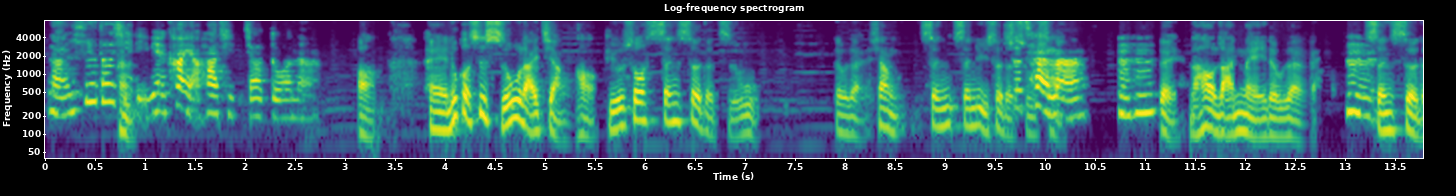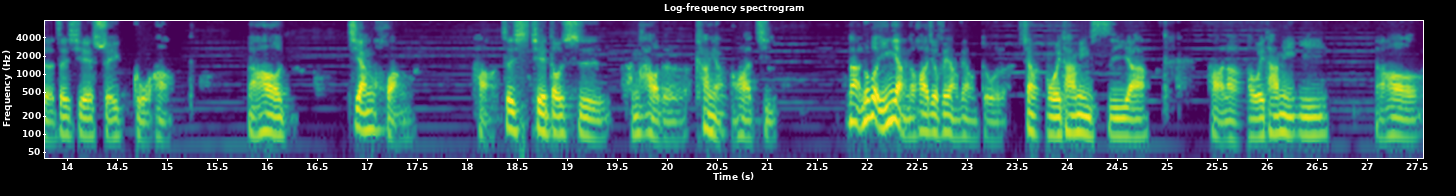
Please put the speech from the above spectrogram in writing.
哪一些东西里面抗氧化剂比较多呢？啊。诶，如果是食物来讲，哈，比如说深色的植物，对不对？像深深绿色的蔬菜，蔬菜吗？嗯哼，对。然后蓝莓，对不对？嗯，深色的这些水果，哈，然后姜黄，好，这些都是很好的抗氧化剂。那如果营养的话，就非常非常多了，像维他命 C 啊，好，然后维他命 E，然后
